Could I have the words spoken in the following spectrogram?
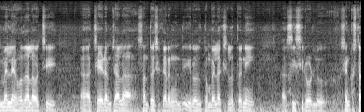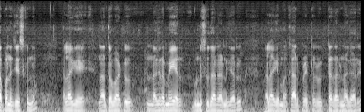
ఎమ్మెల్యే హోదాలో వచ్చి చేయడం చాలా సంతోషకరంగా ఉంది. ఈరోజు తొంభై లక్షలతోని సీసీ రోడ్లు శంకుస్థాపన చేసుకున్నాం. అలాగే నాతో పాటు నగర మేయర్ గుండు సుధారాణి గారు అలాగే మా కార్పొరేటర్ విక్టర్ అరుణ గారు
